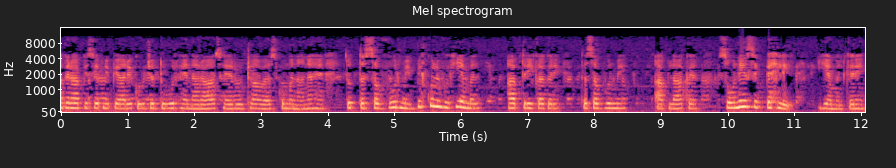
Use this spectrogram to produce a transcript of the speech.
अगर आप किसी अपने प्यारे को जो दूर है, नाराज़ है, रूठा हुआ उसको मनाना है तो तस्वुर में बिल्कुल वही अमल आप तरीका करें। तस्वुर में आप लाकर सोने से पहले ये अमल करें।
